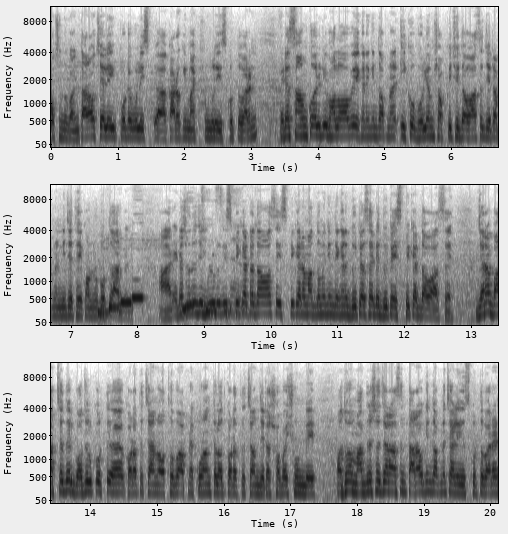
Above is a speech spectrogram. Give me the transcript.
পছন্দ করেন, তারাও চাইলে এই পোর্টেবল কারোকি মাইক্রোফোনগুলো ইউজ করতে পারেন। এটা সাউন্ড কোয়ালিটি ভালো হবে, এখানে কিন্তু আপনার ইকো ভলিউম সব কিছু দেওয়া আছে, যেটা আপনি নিজে থেকে কন্ট্রোল করতে পারবেন। আর এটার সাথে যে ব্লুটুথ স্পিকারটা দেওয়া আছে স্পিকারের মাধ্যমে কিন্তু এখানে দুইটা সাইডে দুইটা স্পিকার দেওয়া আছে। যারা বাচ্চাদের গজল করতে করাতে চান অথবা আপনি কোরআন তেলাওয়াত করাতে চান যেটা সবাই শুনবে অথবা মাদ্রাসা যারা আছেন তারাও কিন্তু আপনি চাইলে ইউজ করতে পারেন।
